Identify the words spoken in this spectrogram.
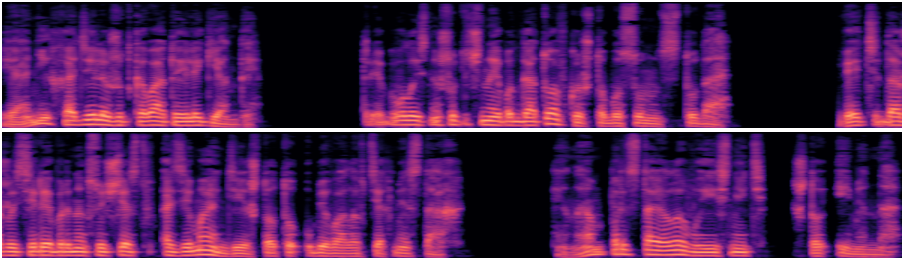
и о них ходили жутковатые легенды. Требовалась нешуточная подготовка, чтобы сунуться туда. Ведь даже серебряных существ Азимандии что-то убивало в тех местах и нам предстояло выяснить, что именно.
